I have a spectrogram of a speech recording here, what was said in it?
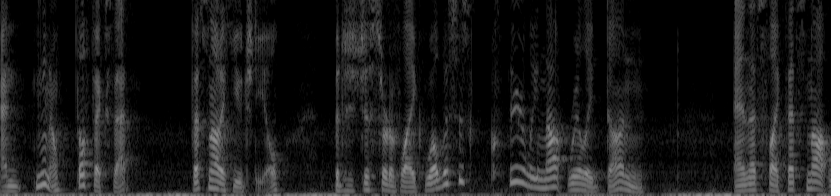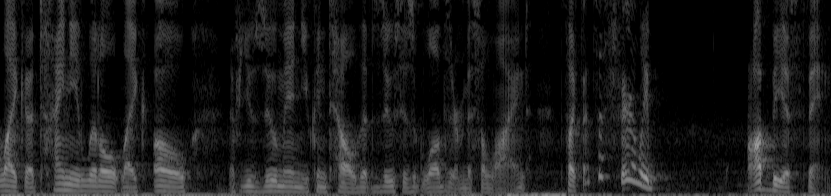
And, you know, they'll fix that. That's not a huge deal. But it's just sort of like, well, this is clearly not really done. And that's like, that's not like a tiny little, like, oh, if you zoom in, you can tell that Zeus's gloves are misaligned. It's like, that's a fairly obvious thing.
